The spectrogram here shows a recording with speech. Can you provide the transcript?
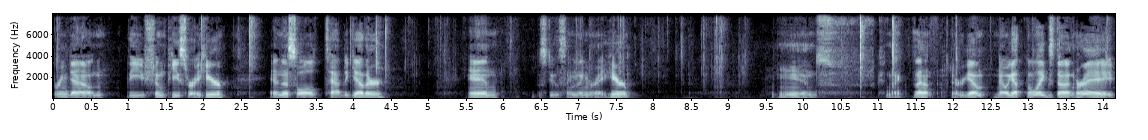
bring down the shin piece right here. And this will all tab together. And just do the same thing right here and connect that. There we go. Now we got the legs done. Hooray!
